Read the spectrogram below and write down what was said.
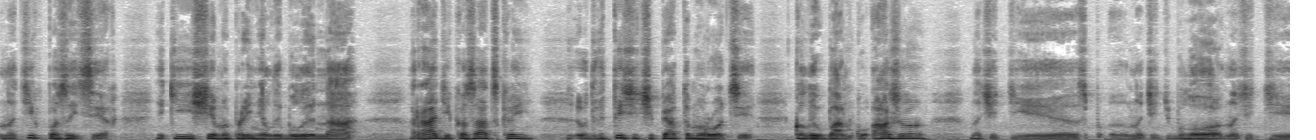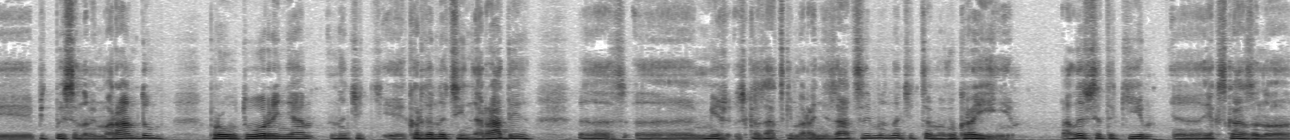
на тих позиціях, які ще ми прийняли були на Раді Козацької у 2005 році, коли в банку Ажо значить, значить, було значить, підписано меморандум про утворення значить, координаційної ради е, е, між козацькими організаціями значить, саме в Україні. Але все-таки, е, як сказано,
